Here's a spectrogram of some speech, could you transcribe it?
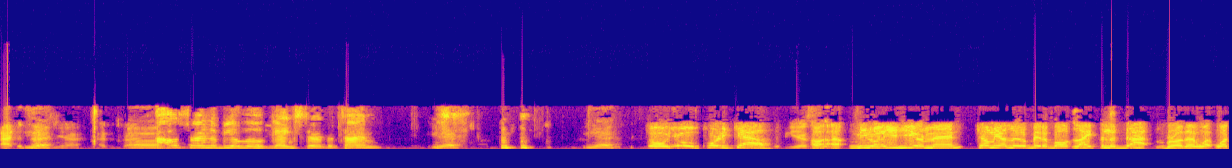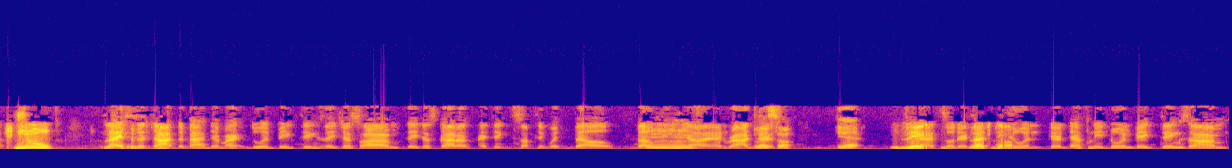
At the time, yeah. At the time. Ah. I was trying to be a little gangster at the time. Yeah. Yeah. So, yo, 40 Cal. yes. Uh, sir. uh, meanwhile, you here, man. Tell me a little bit about life in the dot, brother. What What's new? Life in the dot. The band them are doing big things. They just um they just got a I think something with Bell Bell Mhm. Media and Roger. Bless up. Yeah. Yeah, so they're Let's definitely go. doing they're definitely doing big things. Um,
